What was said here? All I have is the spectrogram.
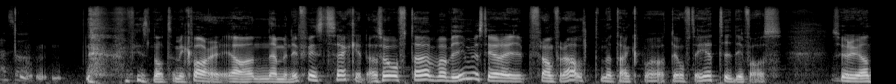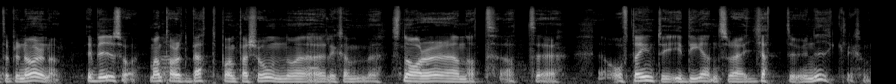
Alltså. finns något som är kvar? Ja, nej men det finns det säkert. Alltså ofta vad vi investerar i framförallt med tanke på att det ofta är tidig fas så är det ju entreprenörerna. Det blir ju så. Man tar ett bett på en person och liksom, snarare än att, att eh, Ofta är inte idén sådär jätteunik. Liksom.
